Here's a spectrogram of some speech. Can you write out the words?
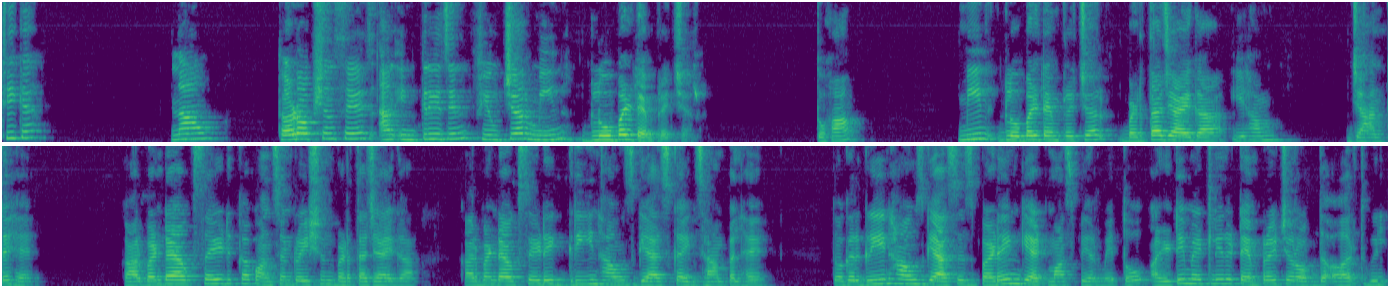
ठीक है? Now third option says an increase in future mean global temperature तो हाँ मीन ग्लोबल टेम्परेचर बढ़ता जाएगा, ये हम जानते हैं। कार्बन डाइऑक्साइड का कॉन्सेंट्रेशन बढ़ता जाएगा। कार्बन डाइऑक्साइड एक ग्रीन हाउस गैस का एग्ज़ाम्पल है। तो अगर ग्रीन हाउस गैसेस बढ़ेंगे एटमॉस्फेयर में तो ultimately the temperature of the earth will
